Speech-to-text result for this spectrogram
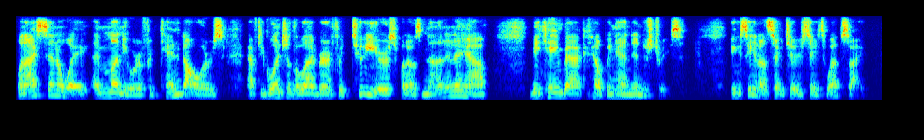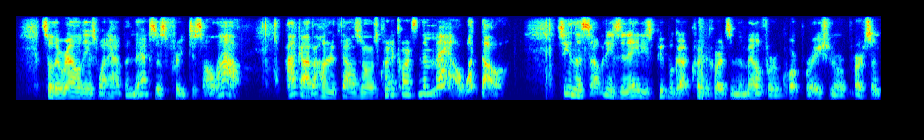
when I sent away a money order for $10 after going to the library for two years when I was nine and a half, became back Helping Hand Industries. You can see it on Secretary of State's website. So the reality is what happened next is freaked us all out. I got $100,000 credit cards in the mail. What the? See, in the 70s and 80s, people got credit cards in the mail for a corporation or a person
